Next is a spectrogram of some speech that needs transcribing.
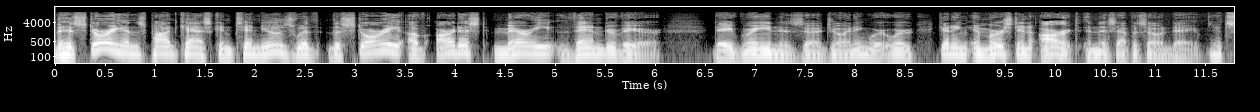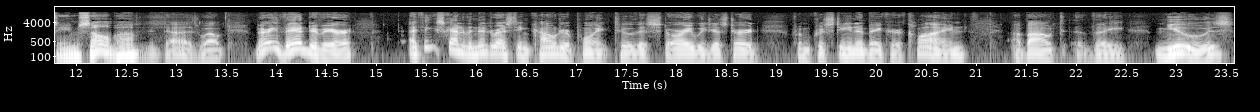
The Historians podcast continues with the story of artist Mary Vanderveer. Dave Green is uh, joining. We're, we're getting immersed in art in this episode, Dave. It seems so, Bob. It does. Well, Mary Vanderveer, I think, is kind of an interesting counterpoint to this story we just heard from Christina Baker Kline about the muse,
